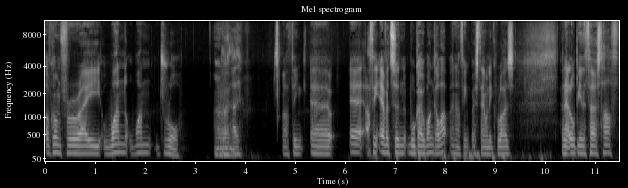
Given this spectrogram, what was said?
I've gone for a 1-1 draw okay. I think uh, uh, I think Everton will go one goal up and I think West Ham will equalise and that'll all be in the first half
